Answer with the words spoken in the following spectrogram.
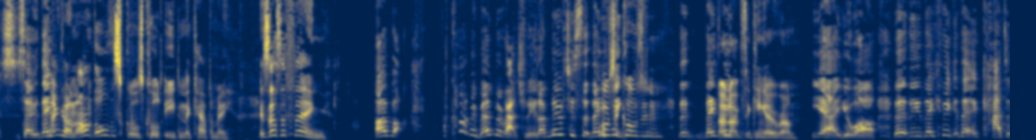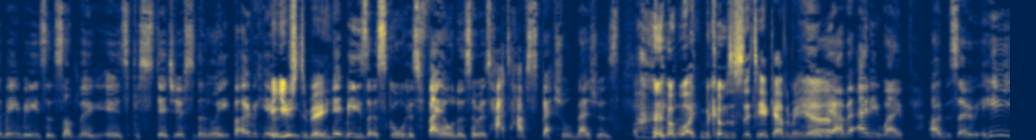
So they Hang on, aren't all the schools called Eden Academy? Is that a thing? um I can't remember actually, and I've noticed that they What was it think, called in... that they Oh, think, no, I'm thinking Ouran. yeah, you are. They, they, they think that academy means that something is prestigious and elite, but over here It used means- to be. It means that a school has failed, and so it's had to have special measures. what, it becomes a city academy, yeah. yeah, but anyway, um, so he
